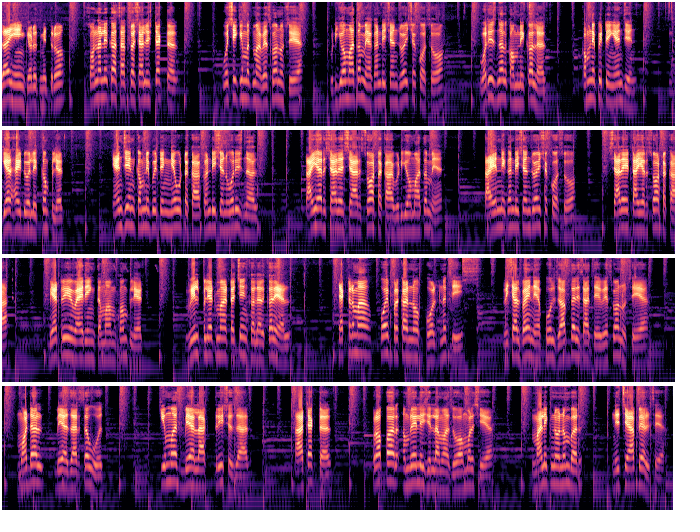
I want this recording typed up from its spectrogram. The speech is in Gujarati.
જય હિન્દ, ખેડૂત મિત્રો. સોનાલિકા સાતસો ચાલીસ ટ્રેક્ટર ઓછી કિંમતમાં વેચવાનું છે. વિડીયોમાં તમે કન્ડિશન જોઈ શકો છો. Original company colour company fitting engine gear hydraulic complete engine company fitting નેવું ટકા કન્ડિશન ઓરિજિનલ ટાયર ચારે ચાર સો ટકા વિડીયોમાં તમે ટાયરની કન્ડિશન જોઈ શકો છો. ચારેય ટાયર સો ટકા બેટરી વાયરિંગ તમામ કમ્પ્લેટ વ્હીલ પ્લેટમાં ટચિંગ કલર કરેલ. ટ્રેક્ટરમાં કોઈ પ્રકારનો ફોલ્ટ નથી. વિશાલભાઈને ફૂલ જવાબદારી સાથે વેચવાનું છે. મોડલ બે હજાર ચૌદ. કિંમત બે લાખ ત્રીસ હજાર. આ ટ્રેક્ટર પ્રોપર અમરેલી જિલ્લામાં જોવા મળશે. માલિકનો નંબર નીચે આપેલ છે.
